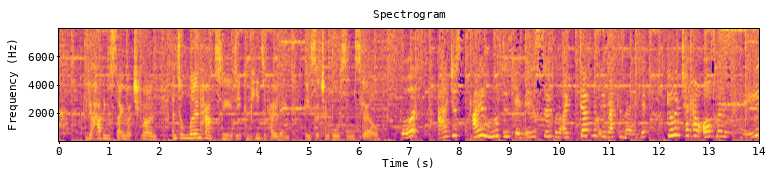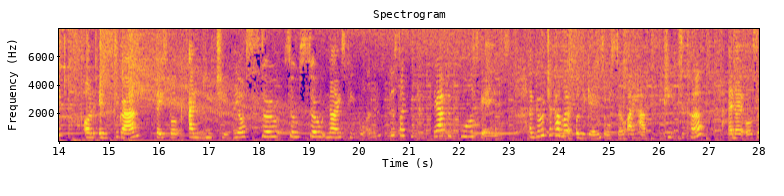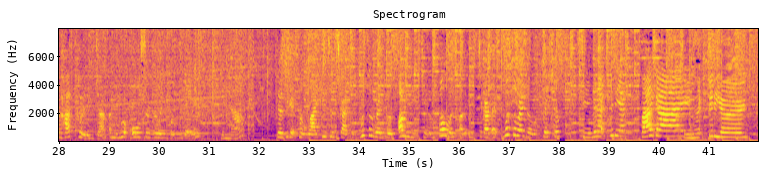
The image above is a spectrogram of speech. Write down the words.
you're having so much fun. And to learn how to do computer coding is such an awesome skill. but I just, I love this game. It is so fun. I definitely recommend it. Go and check out Osmo's page on Instagram, Facebook, and YouTube. They are so, so, so nice people. And it's just like, the, they have the coolest games. And go and check out my other games also. I have Pizza Co, and I also have Coding Jam, and they were also really fun games. And now, don't forget to like and subscribe to Little Red on YouTube and follow us on Instagram at Little Red Doors Official. See you in the next video. Bye guys! See you in the next video.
